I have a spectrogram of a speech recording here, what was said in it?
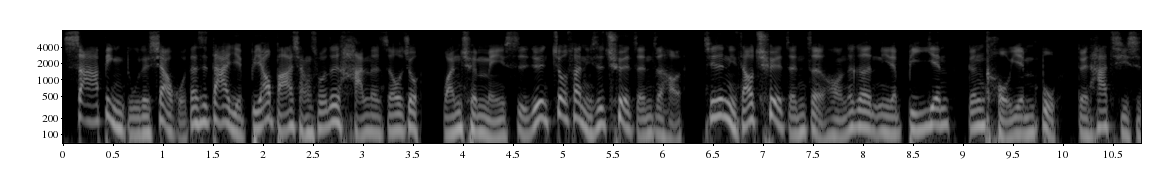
杀病毒的效果，但是大家也不要把它想说这个含了之后就完全没事，因为就算你是确诊者好了，其实你知道确诊者哈，那个你的鼻咽跟口咽部，对它其实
